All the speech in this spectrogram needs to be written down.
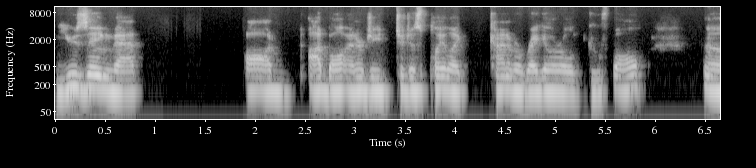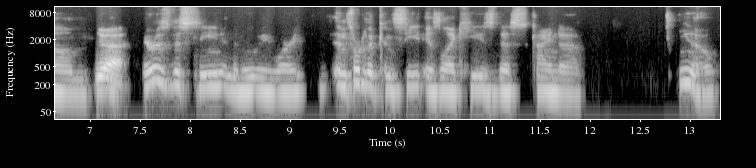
using that odd oddball energy to just play like kind of a regular old goofball. Um, Yeah. there is this scene in the movie where, he, and sort of the conceit is like he's this kind of, you know,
